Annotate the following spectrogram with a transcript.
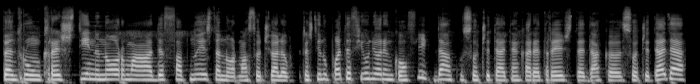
pentru un creștin, norma, de fapt, nu este norma socială. Creștinul poate fi uneori în conflict, da, cu societatea în care trăiește. Dacă societatea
